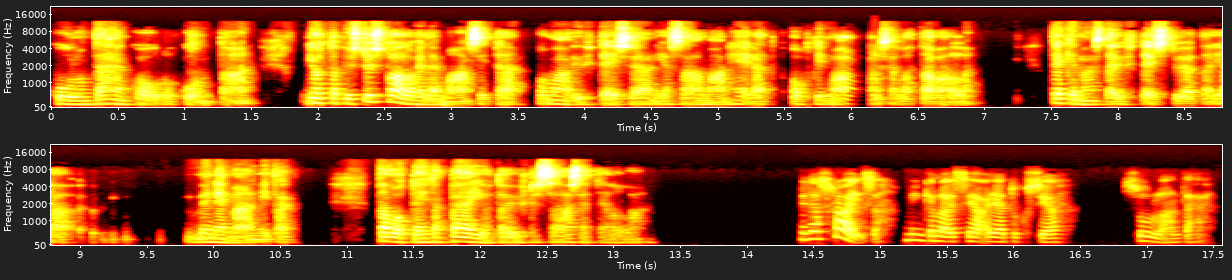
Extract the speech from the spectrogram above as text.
kuulun tähän koulukuntaan, jotta pystyisi palvelemaan sitä omaa yhteisöään ja saamaan heidät optimaalisella tavalla tekemään sitä yhteistyötä ja menemään niitä tavoitteita päin, joita yhdessä asetellaan. Mitäs Raisa, minkälaisia ajatuksia sulla on tähän?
